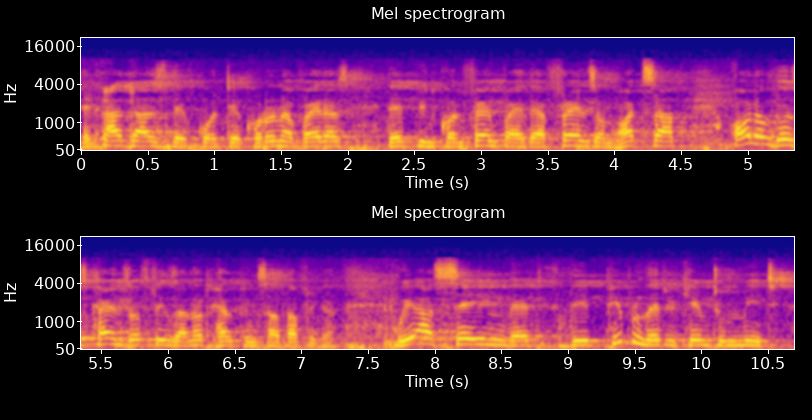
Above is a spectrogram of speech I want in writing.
and others they've got a coronavirus that's been confirmed by their friends on WhatsApp. All of those kinds of things are not helping South Africa. We are saying that the people that we came to meet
